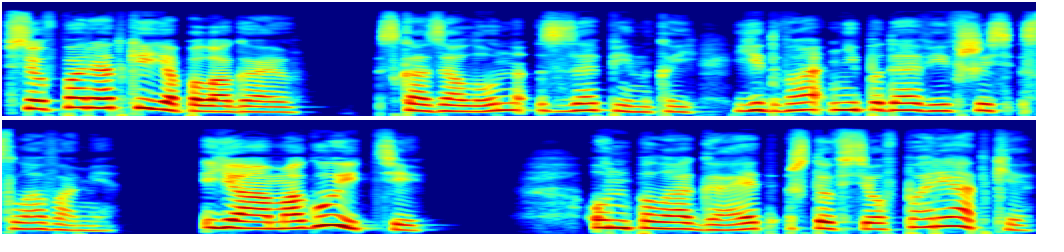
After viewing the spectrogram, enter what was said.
«Все в порядке, я полагаю», — сказал он с запинкой, едва не подавившись словами. «Я могу идти?» Он полагает, что все в порядке.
